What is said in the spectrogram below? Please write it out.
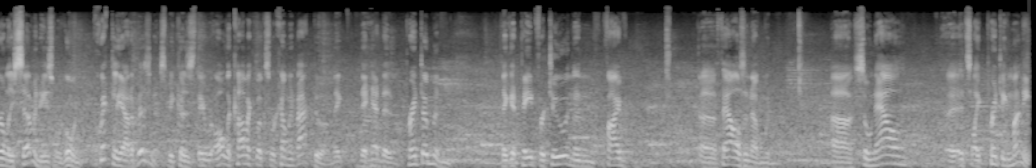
early 70s were going quickly out of business because they were all the comic books were coming back to them. They, they had to print them and they get paid for two and then five uh, thousand of them. Would, uh, so now uh, it's like printing money.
